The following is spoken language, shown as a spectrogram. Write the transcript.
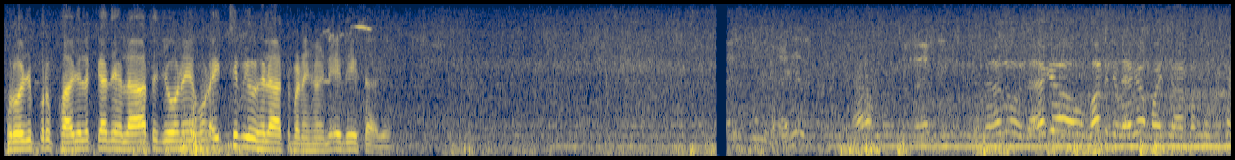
ਫਿਰੋਜ਼ਪੁਰ ਫਾਜ਼ਿਲਕਾ ਦੇ ਹਾਲਾਤ ਜੋ ਨੇ, ਹੁਣ ਇੱਥੇ ਵੀ ਉਹ ਹਾਲਾਤ ਬਣੇ ਹੋਏ ਨੇ, ਇਹ ਦੇਖ ਸਕਦੇ ਹੋ ਲੈ ਗਿਆ ਉਹ ਵੱਢ ਕੇ ਲੈ ਗਿਆ ਪੰਜ ਚਾਰ ਬੰਦੇ ਤਾਂ ਖੜੇ ਹੋਏ ਥੋੜੇ ਹੀ ਰਹਿ ਗਏ ਇੱਥੇ ਜਾਓ ਉਹ ਦੇਵ ਦਾ ਝੋਨਾ ਗਿਆ ਸਾਰਾ ਪੱਖੇ ਦੀ ਸਾਰੀ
